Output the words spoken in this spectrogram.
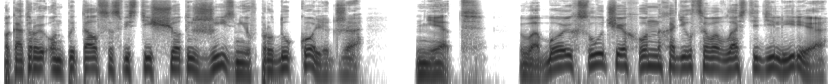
по которой он пытался свести счеты с жизнью в пруду колледжа. Нет, в обоих случаях он находился во власти делирия.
